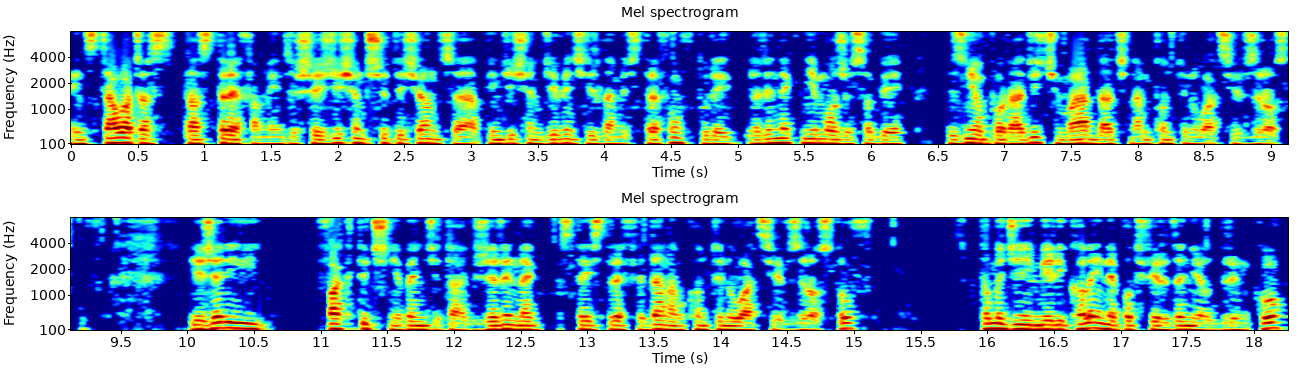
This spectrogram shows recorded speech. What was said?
Więc cała czas ta strefa między 63 tysiące a 59 jest dla mnie strefą, w której rynek nie może sobie z nią poradzić, ma dać nam kontynuację wzrostów. Jeżeli faktycznie będzie tak, że rynek z tej strefy da nam kontynuację wzrostów, to będziemy mieli kolejne potwierdzenie od rynku,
